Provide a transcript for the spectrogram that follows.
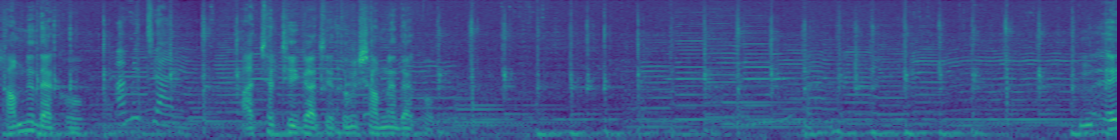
সামনে দেখো। আমি জানি আচ্ছা ঠিক আছে তুমি সামনে দেখো। এই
